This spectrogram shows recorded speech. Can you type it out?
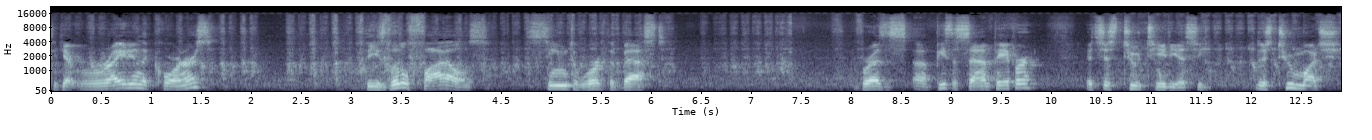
to get right in the corners, these little files seem to work the best. Whereas a piece of sandpaper, it's just too tedious. You, there's too much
